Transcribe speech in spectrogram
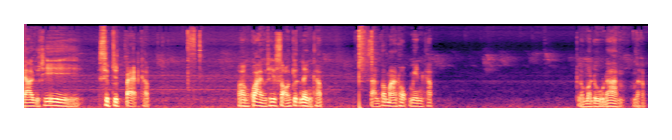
ยาวอยู่ที่ 10.8 ครับ ความกว้างอยู่ที่ 2.1 ครับ สันประมาณ 6 มิลครับ เรามาดูด้ามนะครับ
